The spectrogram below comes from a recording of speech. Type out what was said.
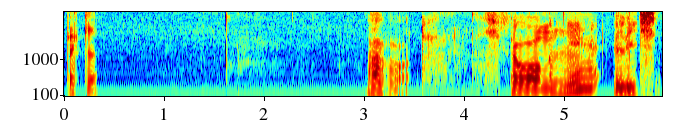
таки. Вот. Что мне лично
